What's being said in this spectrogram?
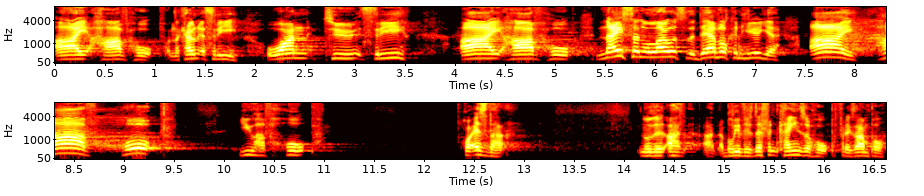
I have hope. On the count of three. One, two, three. I have hope. Nice and loud so the devil can hear you. I have hope. You have hope. What is that? You know, I, I believe there's different kinds of hope. For example,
